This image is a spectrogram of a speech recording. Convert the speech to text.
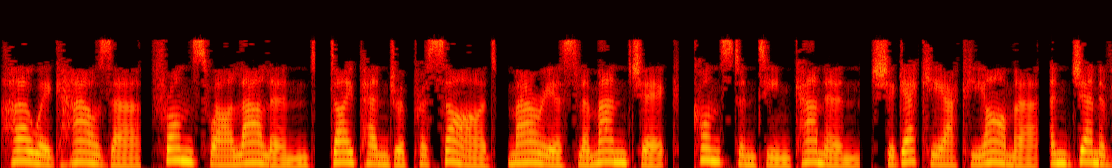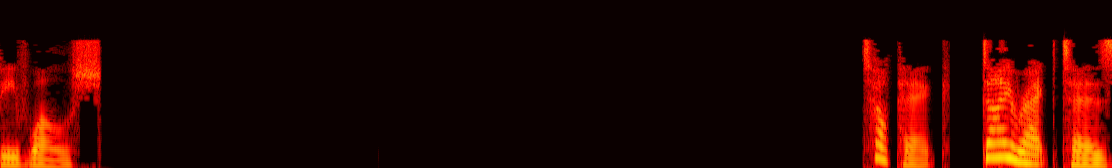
Herwig Hauser, François Lalonde, Dipendra Prasad, Mariusz Lemańczyk, Konstantin Khanin, Shigeki Akiyama, and Genevieve Walsh. Directors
